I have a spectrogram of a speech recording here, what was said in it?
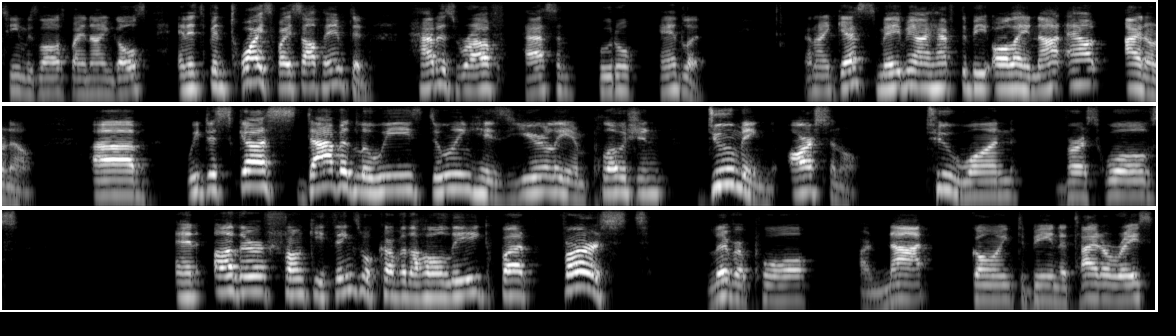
team has lost by nine goals, and it's been twice by Southampton. How does Ralph Hassan Hoodle handle it? And I guess maybe I have to be Ole not out. I don't know. Uh, we discuss David Luiz doing his yearly implosion, dooming Arsenal 2 1 versus Wolves, and other funky things. We'll cover the whole league. But first, Liverpool are not going to be in a title race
